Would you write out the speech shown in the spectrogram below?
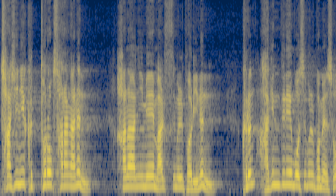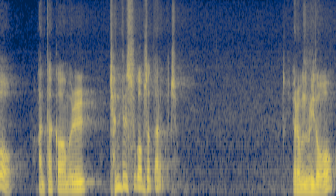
자신이 그토록 사랑하는 하나님의 말씀을 버리는 그런 악인들의 모습을 보면서 안타까움을 견딜 수가 없었다는 거죠. 여러분, 우리도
